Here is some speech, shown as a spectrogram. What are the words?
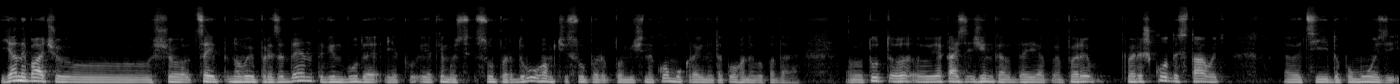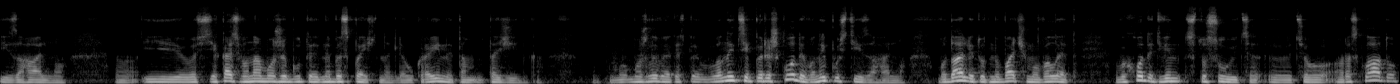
Я не бачу, що цей новий президент він буде якимось супердругом чи суперпомічником України. Такого не випадає. Е, Тут е, якась жінка дає пере- перешкоди ставить е, цій допомозі і загально. Е, І ось якась вона може бути небезпечна для України, там та жінка. Можливо, якась вони ці перешкоди, вони пусті загально. Бо далі тут ми бачимо валет виходить, він стосується е, цього розкладу.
